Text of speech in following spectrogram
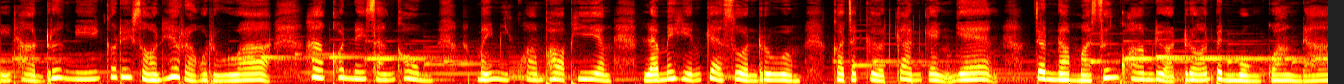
นิทานเรื่องนี้ก็ได้สอนให้เรารู้ว่า หากคนในสังคมไม่มีความพอเพียง และไม่เห็นแก่ส่วนรวม ก็จะเกิดการแก่งแย่ง จนนำมาซึ่งความเดือดร้อนเป็นวงกว้างได้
